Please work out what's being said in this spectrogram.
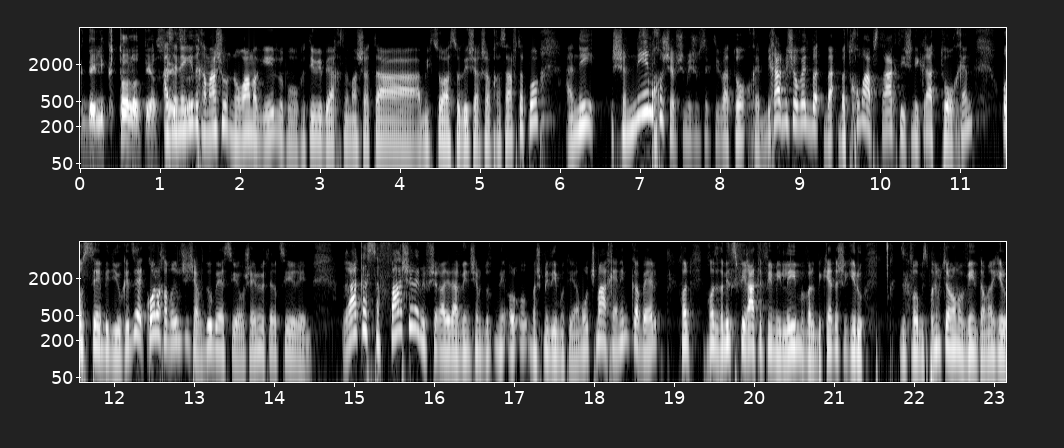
כדי לקטול אותי אחרי אז זה. אני אגיד לך משהו נורא מגעיל ופרובוקטיבי ביחס למה שאתה, המקצוע הסודי שעכשיו חשפת פה. אני שנים חושב שמישהו עושה כתיבת תוכן. בכלל מי שעובד בתחום האבסטרקטי שנקרא תוכן, עושה בדיוק את זה. כל החברים שלי שעבדו ב-SEO, שהיינו יותר צעירים, רק השפה שלהם אפשרה לי להבין שהם משמידים אותי. אמרו, תשמע אחי, אני מקבל, נכון, נכון, זה תמיד ספירת לפי מילים, אבל בקטע שכאילו, זה כבר מספרים שאתה לא מבין, אתה אומר כאילו,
